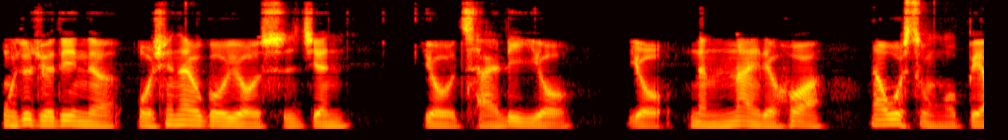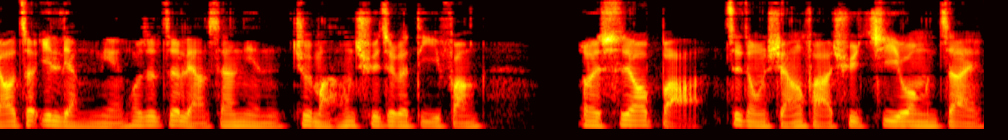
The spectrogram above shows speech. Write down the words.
我就决定了，我现在如果有时间、有财力、有有能耐的话，那为什么我不要这一两年或者这两三年就马上去这个地方？而是要把这种想法去寄望在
